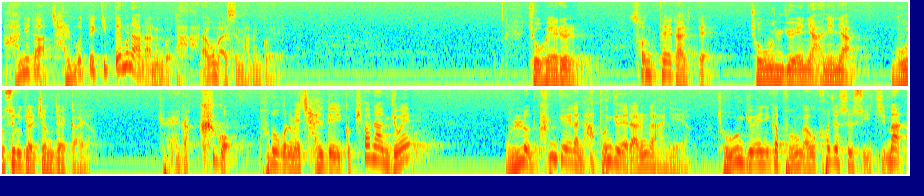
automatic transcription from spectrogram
아니다 잘못됐기 때문에 안 하는 거다 라고 말씀하는 거예요 교회를 선택할 때 좋은 교회냐 아니냐 무엇으로 결정될까요? 교회가 크고 프로그램에 잘 돼 있고 편한 교회? 물론 큰 교회가 나쁜 교회라는 건 아니에요. 좋은 교회니까 부흥하고 커졌을 수 있지만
